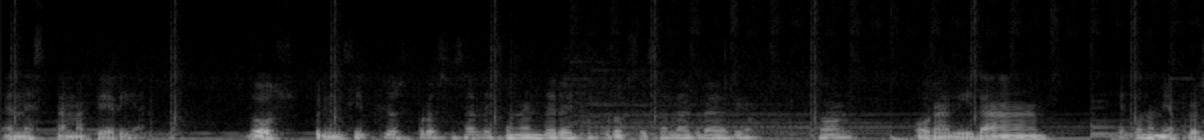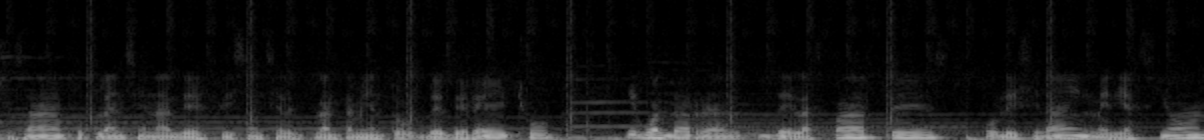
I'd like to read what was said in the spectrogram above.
en esta materia. Los principios procesales en el derecho procesal agrario son oralidad, economía procesal, suplencia en la deficiencia del planteamiento de derecho, igualdad real de las partes, publicidad, inmediación.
